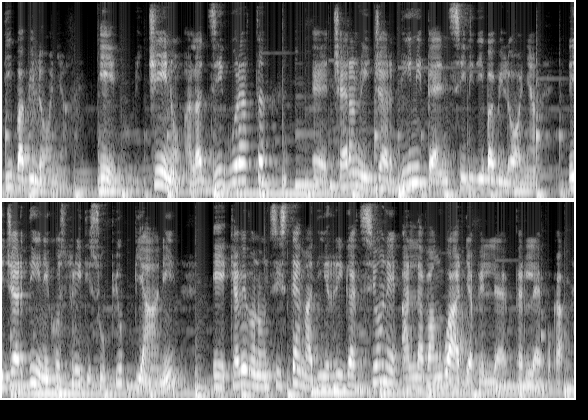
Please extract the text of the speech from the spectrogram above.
di Babilonia. E vicino alla Ziggurat eh, c'erano i giardini pensili di Babilonia, dei giardini costruiti su più piani e che avevano un sistema di irrigazione all'avanguardia per, le, per l'epoca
